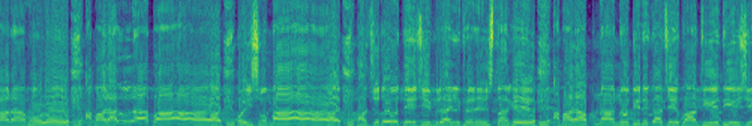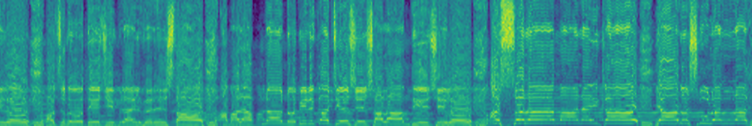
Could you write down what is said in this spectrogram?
খারাপ হলো। আমার আল্লাহ ওই সময় হজরতে জিব্রাইল ফেরেশতাকে আমার আপনার নবীর কাছে কাছে পাঠিয়ে দিয়েছিল। হজরত জিব্রাইল ফেরেশতা আমার আপনার নবীর কাছে এসে সালাম দিয়েছিল। আসসালাম আলাইকা, ইয়া রাসূলুল্লাহ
